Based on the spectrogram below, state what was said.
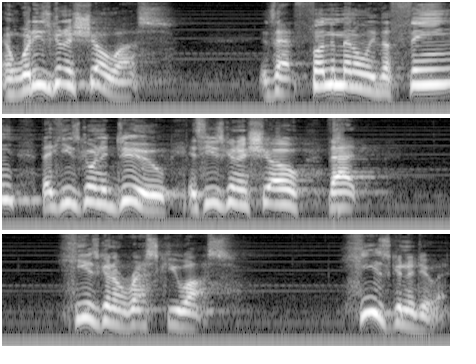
And what he's going to show us is that fundamentally the thing that he's going to do is he's going to show that he's going to rescue us. He's going to do it.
